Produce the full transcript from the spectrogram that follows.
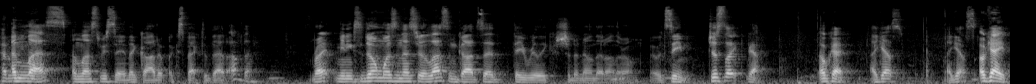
Do we- unless unless we say that God expected that of them, right? Meaning Sodom wasn't necessarily less, and God said they really should have known that on their own. It would seem just like yeah, okay, I guess. I guess. Okay.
